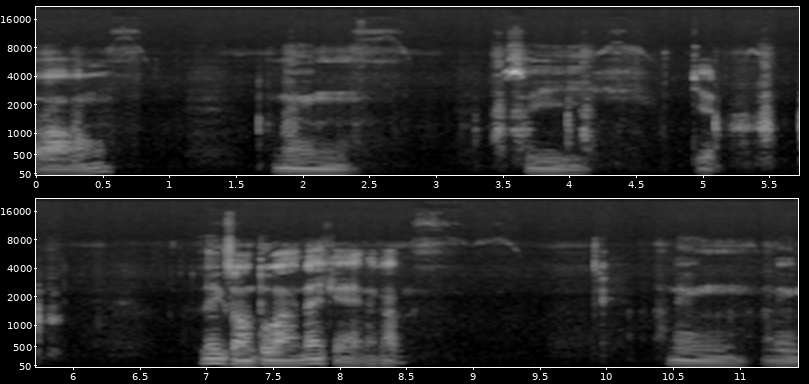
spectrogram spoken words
สองหนึ่งสี่เจ็ดเลขสองตัวได้แก่นะครับหนึ่งหนึ่ง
